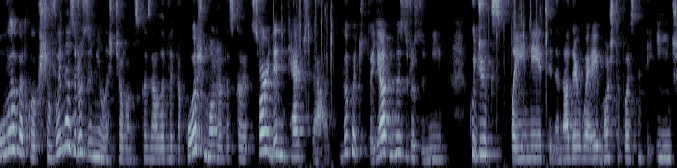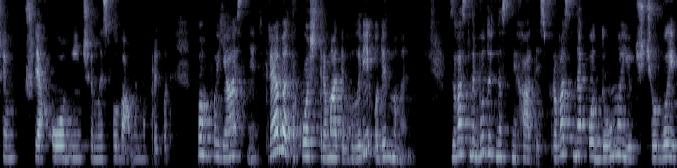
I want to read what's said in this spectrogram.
У випадку, якщо ви не зрозуміли, що вам сказали, ви також можете сказати «Sorry, didn't catch that». Вибачте, я не зрозумів. Could you explain it in another way? Можете пояснити іншим шляхом, іншими словами, наприклад. Вам пояснять. Треба також тримати в голові один момент. З вас не будуть насміхатись, про вас не подумають, що ви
